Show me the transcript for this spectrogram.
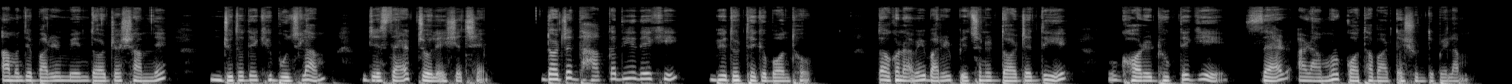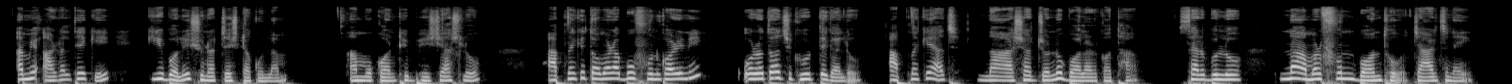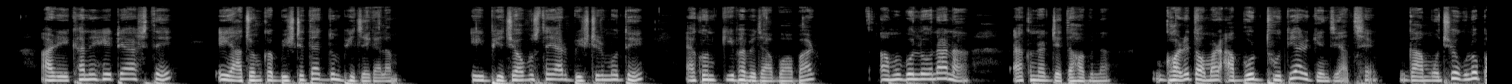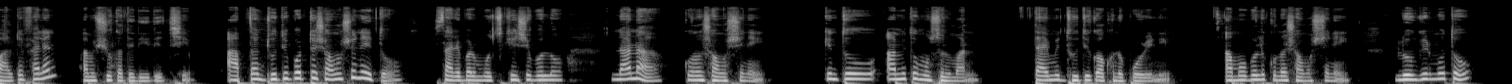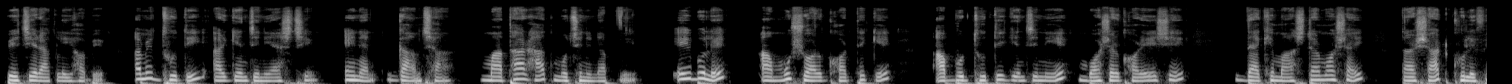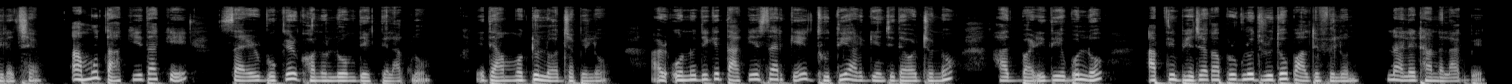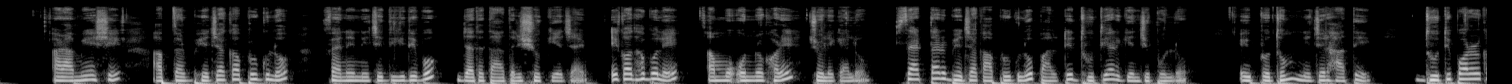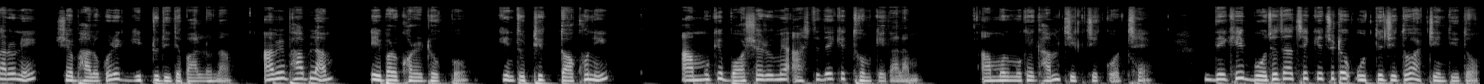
আমাদের বাড়ির মেন দরজার সামনে জুতো দেখে বুঝলাম যে স্যার চলে এসেছে। দরজার ধাক্কা দিয়ে দেখি ভেতর থেকে বন্ধ। তখন আমি বাড়ির পেছনের দরজা দিয়ে ঘরে ঢুকতে গিয়ে স্যার আর আম্মুর কথাবার্তা শুনতে পেলাম। আমি আড়াল থেকে কি বলে শোনার চেষ্টা করলাম। আম্মু কণ্ঠে ভেসে আসলো, আপনাকে তোমার আব্বু ফোন করেনি? ওরা তো আজ ঘুরতে গেল। আপনাকে আজ না আসার জন্য বলার কথা। স্যার বলল, না, আমার ফোন বন্ধ, চার্জ নেই। আর এখানে হেঁটে আসতে এই আচমকা বৃষ্টিতে একদম ভিজে গেলাম। এই ভিজে অবস্থায় আর বৃষ্টির মধ্যে এখন কীভাবে যাব আবার? আমু বলল, না না, এখন আর যেতে হবে না। ঘরে তো আমার আব্বুর ধুতি আর গেঞ্জি আছে। গা মুছে ওগুলো পাল্টে ফেলেন, আমি শুকাতে দিয়ে দিচ্ছি। আপনার ধুতি পরতে সমস্যা নেই তো? স্যার এবার মুচকে এসে বলল, না না, কোনো সমস্যা নেই। কিন্তু আমি তো মুসলমান, তাই আমি ধুতি কখনো পরিনি। আমু বলে কোনো সমস্যা নেই। লুঙ্গির মতো পেঁচিয়ে রাখলেই হবে। আমি ধুতি আর গেঞ্জি নিয়ে আসছি। এই নেন, গামছা, মাথা আর হাত মুছে নিন আপনি। এই বলে আম্মু শোয়ার ঘর থেকে আব্বুর ধুতি, গেঞ্জি নিয়ে বসার ঘরে এসে দেখে মাস্টার মশাই তার শার্ট খুলে ফেলেছে। আম্মু তাকিয়ে তাকিয়ে স্যারের বুকের ঘন লোম দেখতে লাগল। এতে আম্মু একটু লজ্জা পেল। আর অন্যদিকে তাকিয়ে স্যারকে ধুতি আর গেঞ্জি দেওয়ার জন্য হাত বাড়িয়ে দিয়ে বলল, আপনি ভেজা কাপড়গুলো দ্রুত পাল্টে ফেলুন, নাইলে ঠান্ডা লাগবে। আর আমি এসে আপনার ভেজা কাপড়গুলো ফ্যানের নিচে দিয়ে দেব, যাতে তাড়াতাড়ি শুকিয়ে যায়। এ কথা বলে আম্মু অন্য ঘরে চলে গেল। স্যার তার ভেজা কাপড়গুলো পাল্টে ধুতি আর গেঞ্জি পরল। এই প্রথম নিজের হাতে ধুতি পরার কারণে সে ভালো করে গিট্টু দিতে পারল না। আমি ভাবলাম, এবার ঘরে ঢুকবো। কিন্তু ঠিক তখনই আম্মুকে বসার রুমে আসতে দেখে থমকে গেলাম। আম্মুর মুখে ঘাম চিকচিক করছে। দেখেই বোঝা যাচ্ছে কিছুটা উত্তেজিত আর চিন্তিত।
